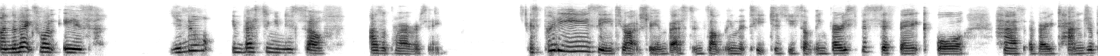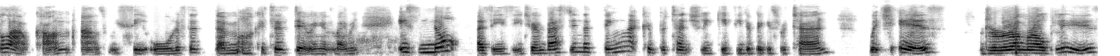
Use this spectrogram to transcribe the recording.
and the next one is you're not investing in yourself as a priority it's pretty easy to actually invest in something that teaches you something very specific or has a very tangible outcome, as we see all of the, the marketers doing at the moment. It's not as easy to invest in the thing that could potentially give you the biggest return, which is, drumroll please,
